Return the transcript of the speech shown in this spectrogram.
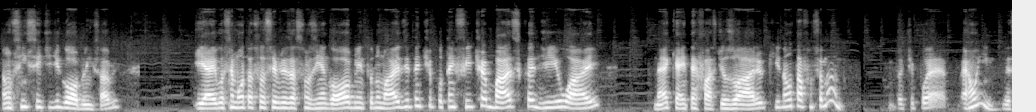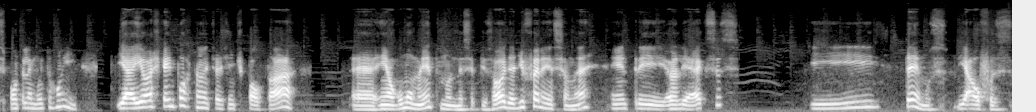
É um Sin City de Goblin, sabe? E aí você monta a sua civilizaçãozinha Goblin e tudo mais, e tem tipo, tem feature básica de UI, né? Que é a interface de usuário, que não tá funcionando. Então, tipo, é, é ruim. Nesse ponto ele é muito ruim. E aí eu acho que é importante a gente pautar é, em algum momento no- nesse episódio a diferença, né? Entre Early Access e demos e alphas,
